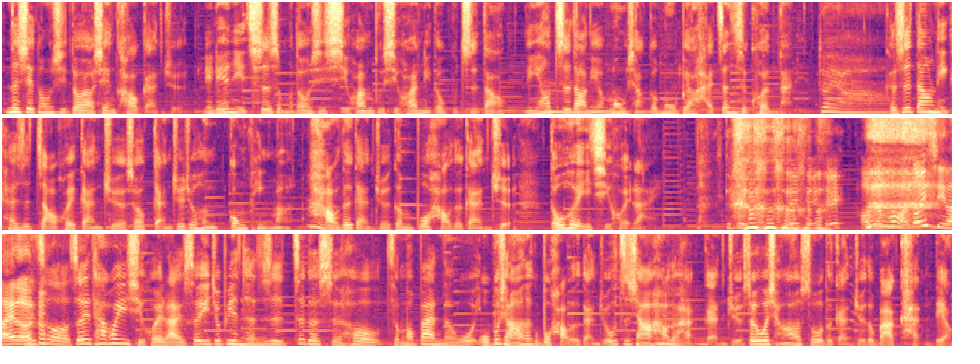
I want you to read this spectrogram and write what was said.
那些东西都要先靠感觉，你连你吃什么东西喜欢不喜欢你都不知道。你要知道你的梦想跟目标还真是困难。对啊。可是当你开始找回感觉的时候，感觉就很公平嘛。好的感觉跟不好的感觉都会一起回来。对对对，好的不好都一起来了，没错，所以他会一起回来，所以就变成是这个时候怎么办呢？我我不想要那个不好的感觉，我只想要好的感觉，所以我想要所有的感觉都把它砍掉。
